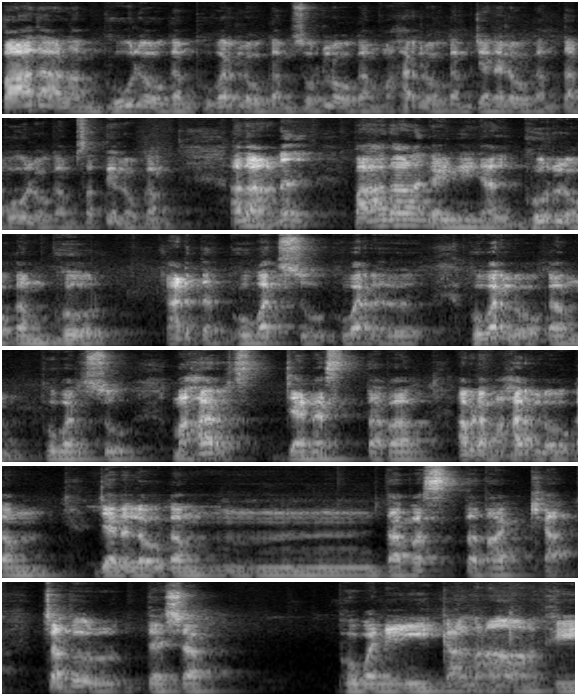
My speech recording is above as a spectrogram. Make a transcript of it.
പാതാളം ഭൂലോകം ഭുവർലോകം സുർലോകം മഹർലോകം ജനലോകം തപോലോകം സത്യലോകം. അതാണ് പാതാളം കഴിഞ്ഞു കഴിഞ്ഞാൽ ഭൂർലോകം ഭൂർ. അടുത്ത ഭുവത്സു ഭുവർ ഭുവർലോകം ഭുവർസു. മഹർ ജനസ്തവ. അവിടെ മഹർലോകം ജനലോകം തപസ്തഥാഖ്യ ചതുർദശ ഭുവനൈകനാഥേ.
